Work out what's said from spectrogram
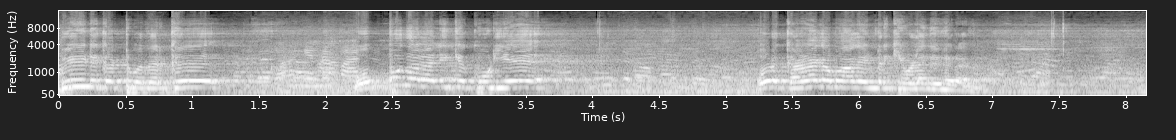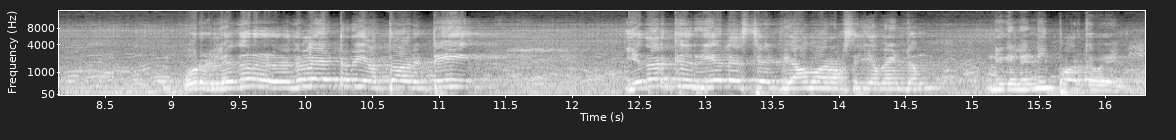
வீடு கட்டுவதற்கு ஒப்புதல் அளிக்கக்கூடிய ஒரு கழகமாக இன்றைக்கு விளங்குகிறது. ஒரு ரெகுலேட்டரி அத்தாரிட்டி எதற்கு ரியல் எஸ்டேட் வியாபாரம் செய்ய வேண்டும்? நீங்கள் எண்ணி பார்க்க வேண்டும்.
